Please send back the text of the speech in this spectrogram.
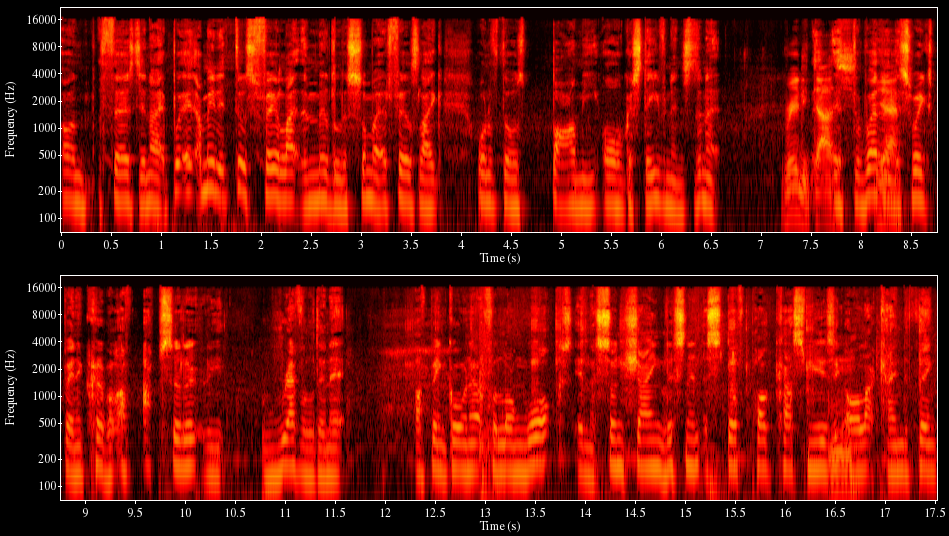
on Thursday night. But it, I mean, it does feel like the middle of summer. It feels like one of those balmy August evenings, doesn't it? Really does. It's, the weather yeah. this week's been incredible. I've absolutely revelled in it. I've been going out for long walks in the sunshine, listening to stuff, podcasts, music, Mm. all that kind of thing.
